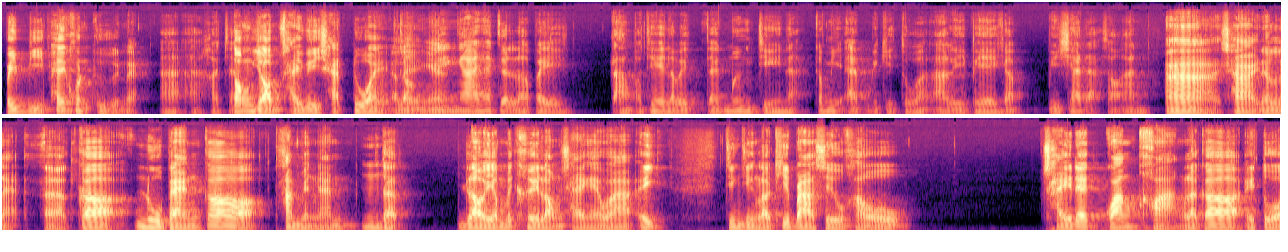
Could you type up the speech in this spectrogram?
ไปบีบให้คนอื่นน่ะอ่าอ่าเข้าใจต้องยอมใช้ VChat ด้วยอะไรอย่างเงี้ยง่ายๆ ถ้าเกิดเราไปต่างประเทศเราไปแตกเมืองจีนอะก็มีแอปมีกี่ตัว Alipay กับ WeChat อะสองอัน อ่าใช่นั่นแหละเออก็นูแบงก็ทำอย่างนั้นอืมแต่เรายังไม่เคยลองใช้ไงว่า เอ้ยจริง ๆ เราที่บราซิลเขาใช้ได้กว้างขวางแล้วก็ไอตัว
